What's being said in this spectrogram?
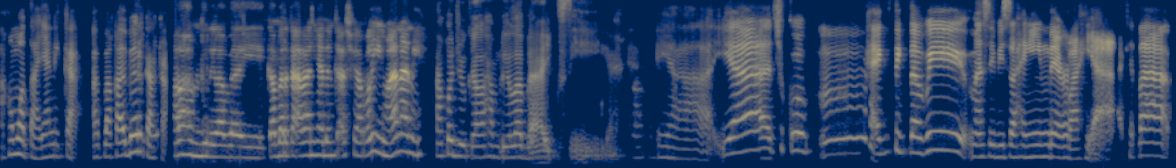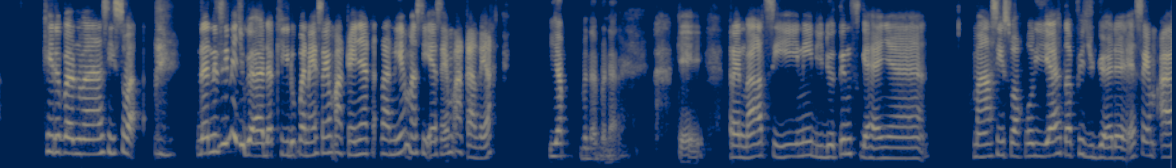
aku mau tanya nih Kak, apa kabar Kakak? Alhamdulillah baik. Kabar Kak Rania dan Kak Shirley gimana nih? Aku juga Alhamdulillah baik sih. Ya, ya cukup hmm, hektik tapi masih bisa hanging there lah ya. Kita kehidupan mahasiswa. Dan di sini juga ada kehidupan SMA, kayaknya Kak Rania masih SMA kan ya? Yap, benar-benar. Oke, keren banget sih. Ini di Dutins gak hanya mahasiswa kuliah, tapi juga ada SMA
